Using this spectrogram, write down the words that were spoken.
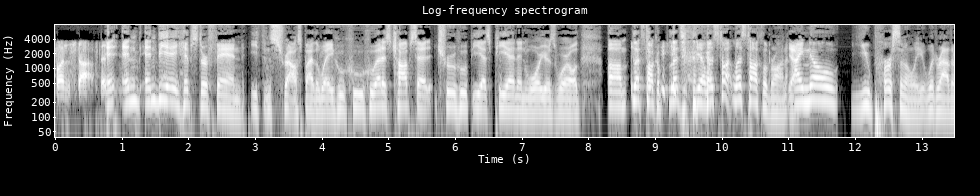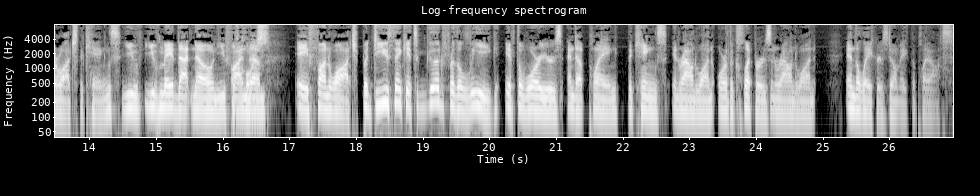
fun stuff. That's, N- NBA hipster fan Ethan Strauss, by the way, who who who had his chops at TrueHoop, ESPN, and Warriors World. Um, let's talk. Let's yeah, let's talk. Let's talk LeBron. Yeah. I know you personally would rather watch the Kings. You've you've made that known. You find them a fun watch. But do you think it's good for the league if the Warriors end up playing the Kings in round one or the Clippers in round one, and the Lakers don't make the playoffs?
